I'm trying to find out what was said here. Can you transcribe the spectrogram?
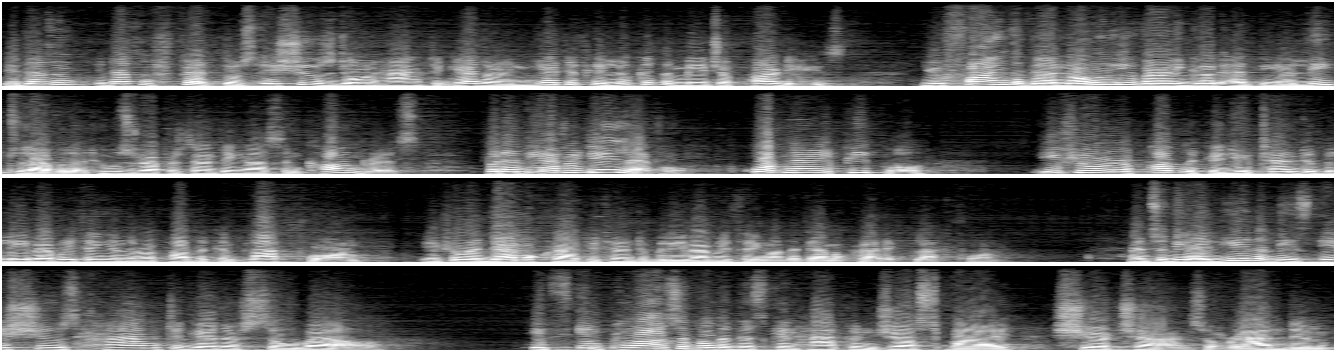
It doesn't, it doesn't fit. Those issues don't hang together. And yet, if you look at the major parties, you find that they're not only very good at the elite level, at who's representing us in Congress, but at the everyday level. Ordinary people, if you're a Republican, you tend to believe everything in the Republican platform. If you're a Democrat, you tend to believe everything on the Democratic platform. And so the idea that these issues hang together so well, it's implausible that this can happen just by sheer chance or random,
